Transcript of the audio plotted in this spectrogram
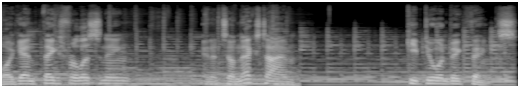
Well, again, thanks for listening, and until next time, keep doing big things.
